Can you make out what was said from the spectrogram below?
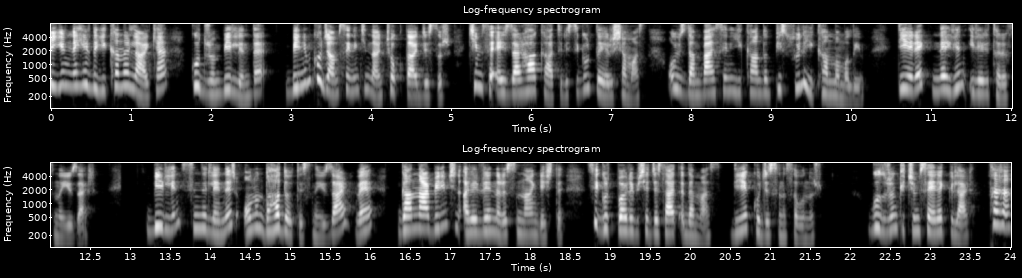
Bir gün nehirde yıkanırlarken Gudrun Birlind'e benim kocam seninkinden çok daha cesur. Kimse ejderha katili Sigurd'la yarışamaz. O yüzden ben senin yıkandığın pis suyla yıkanmamalıyım. Diyerek nehrin ileri tarafına yüzer. Birlin sinirlenir, onun daha da ötesine yüzer ve Ganlar benim için alevlerin arasından geçti. Sigurd böyle bir şey cesaret edemez diye kocasını savunur. Gudrun küçümseyerek güler.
